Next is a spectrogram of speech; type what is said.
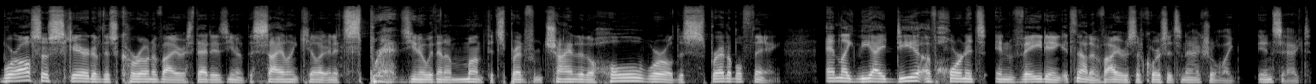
We're also scared of this coronavirus that is, you know, the silent killer and it spreads, you know, within a month it spread from China to the whole world, this spreadable thing. And like the idea of hornets invading, it's not a virus, of course, it's an actual like insect.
